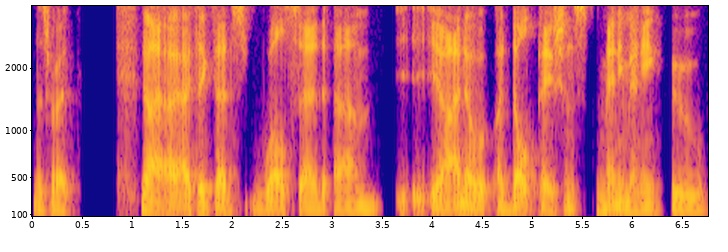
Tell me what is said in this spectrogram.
That's right. No, I, I think that's well said. Um, you know, I know adult patients, many, many, who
